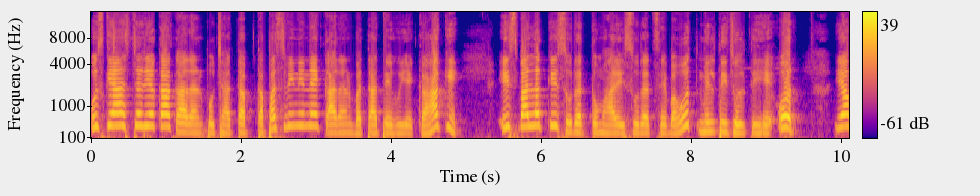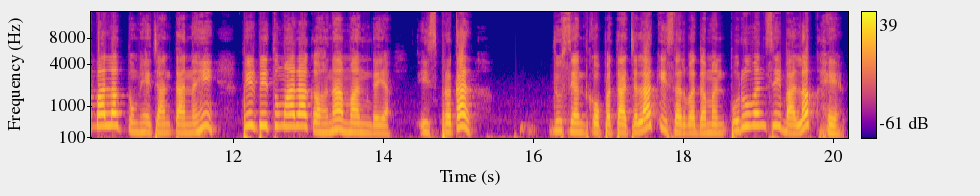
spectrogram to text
उसके आश्चर्य का कारण पूछा। तब तपस्विनी ने कारण बताते हुए कहा कि इस बालक की सूरत तुम्हारी सूरत से बहुत मिलती जुलती है और यह बालक तुम्हें जानता नहीं, फिर भी तुम्हारा कहना मान गया। इस प्रकार दुष्यंत को पता चला कि सर्वदमन पुरुवंशी बालक है।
